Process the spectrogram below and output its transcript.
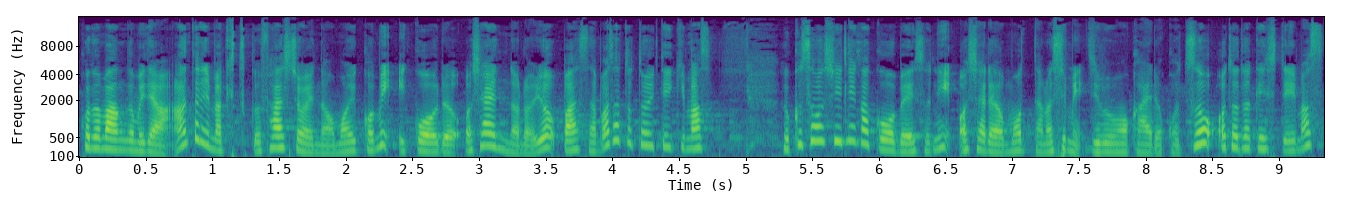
この番組では、あなたに巻きつくファッションへの思い込み、イコール、おしゃれの呪いをバサバサと解いていきます。服装心理学をベースに、おしゃれをもっと楽しみ、自分を変えるコツをお届けしています。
